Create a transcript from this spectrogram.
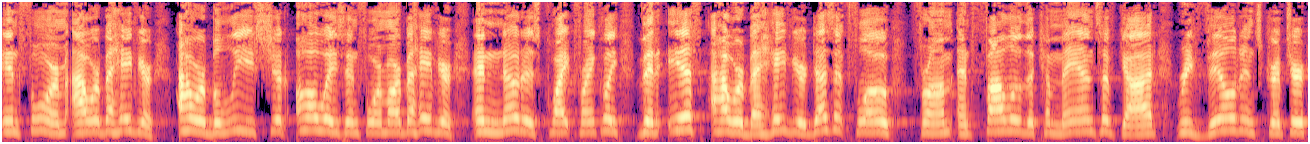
inform our behavior. Our beliefs should always inform our behavior. And notice, quite frankly, that if our behavior doesn't flow from and follow the commands of God revealed in Scripture,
